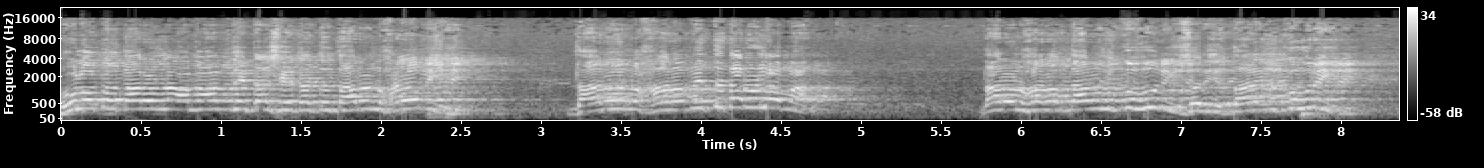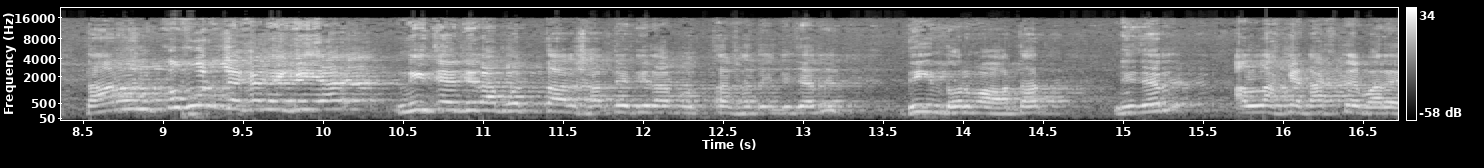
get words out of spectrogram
মূলত দারুল আমার যেটা, সেটা তো দারুল হারবি দারুল হারবি তো দারুল আমার দারুল হরব দারুল কুহুরি সরি, দারুল কুহুরি দারুল কুহুর যেখানে গিয়ে নিজের নিরাপত্তার সাথে নিরাপত্তার সাথে নিজের দিন, ধর্ম, অর্থাৎ নিজের আল্লাহকে ডাকতে পারে,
